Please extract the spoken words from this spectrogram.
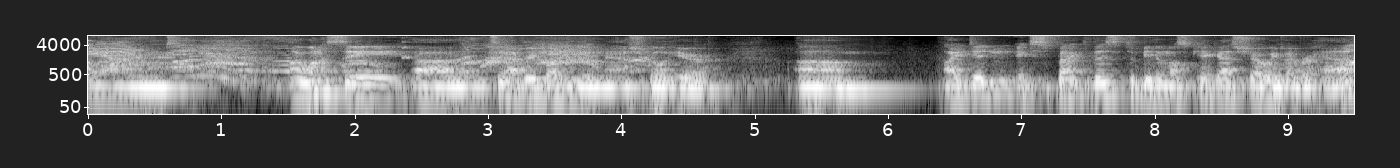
And I want to say uh, to everybody in Nashville here, um, I didn't expect this to be the most kick-ass show we've ever had.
